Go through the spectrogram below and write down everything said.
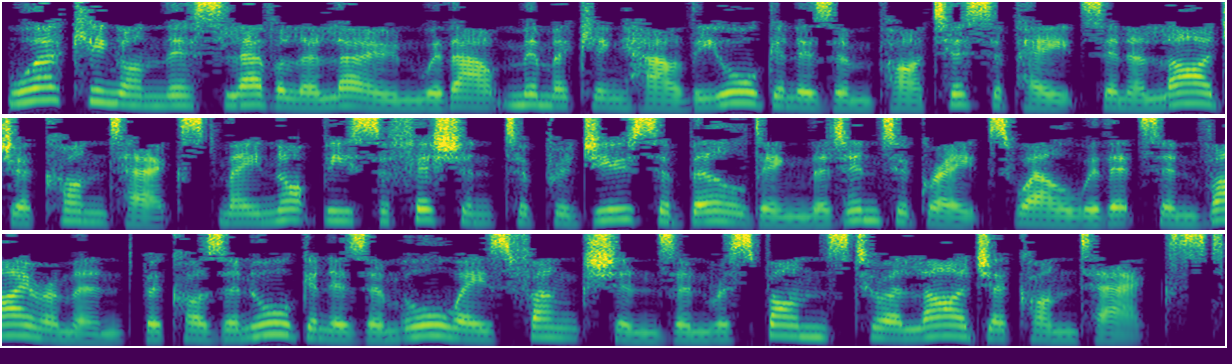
Working on this level alone without mimicking how the organism participates in a larger context may not be sufficient to produce a building that integrates well with its environment because an organism always functions and responds to a larger context.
